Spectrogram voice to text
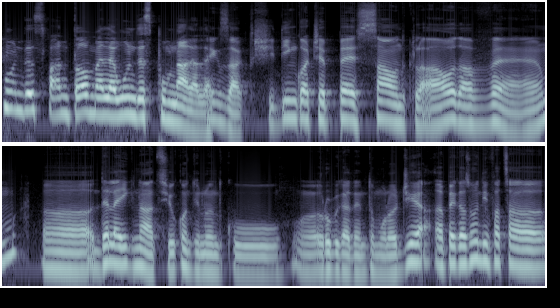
unde sunt fantomele, unde sunt pumnalele. Exact. Și din coace pe SoundCloud avem uh, de la Ignațiu, continuând cu uh, rubrica de entomologie, uh, pe gazon din fața,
